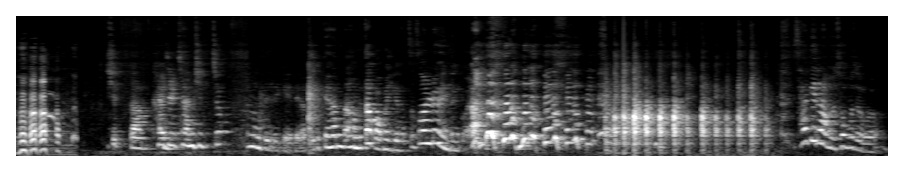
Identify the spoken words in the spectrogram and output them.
쉽다. 칼질 참 쉽죠? 한번 들리게 내가 이렇게 한 다음에 딱 와보면 이게 다 썰려 있는 거야. 사기를 한번 쳐보자고요.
